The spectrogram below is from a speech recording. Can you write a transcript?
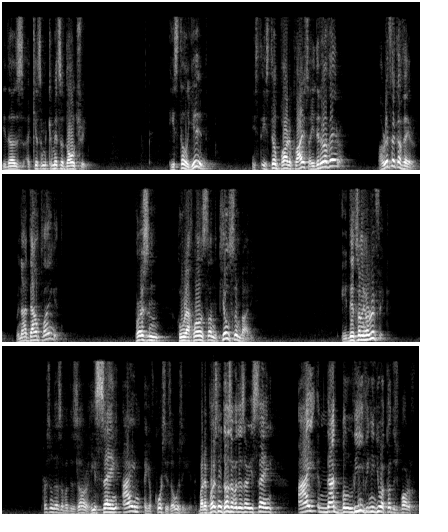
he does a, commits adultery he's still Yid. He's, he's still part of Klal, so he did an Avera. Horrific Avera. We're not downplaying it. Person who Rahman's son killed somebody. He did something horrific. Person who does Avodah Zarah, he's saying, I'm, of course he's always a Yid, but a person who does Avodah Zarah, he's saying, I am not believing in you, HaKadosh Baruch Hu.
